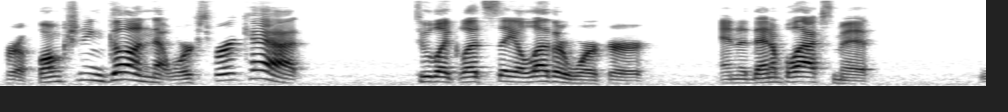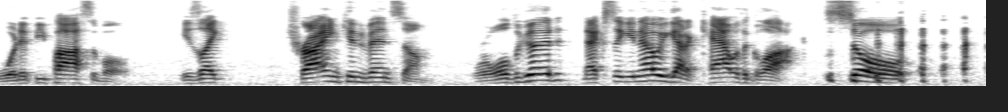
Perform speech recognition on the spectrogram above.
for a functioning gun that works for a cat to like let's say a leather worker and then a blacksmith, would it be possible? He's like, try and convince him. Rolled good. Next thing you know, you got a cat with a Glock. So.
